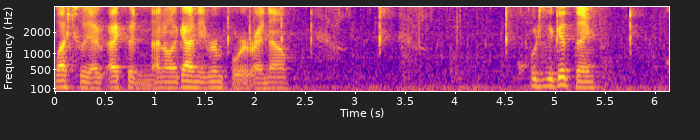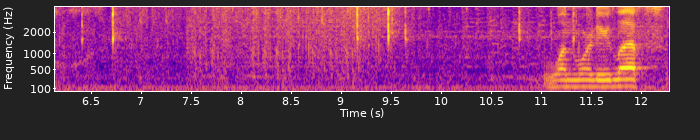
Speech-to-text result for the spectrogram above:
well actually I, I couldn't. I don't got any room for it right now. Which is a good thing. One more dude left.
